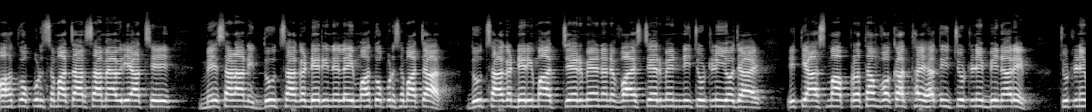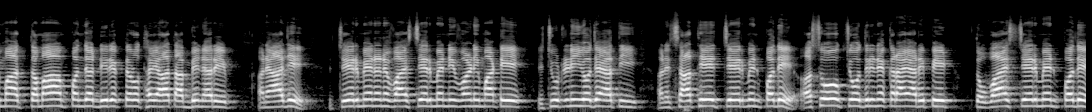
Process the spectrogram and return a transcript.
મહત્વપૂર્ણ સમાચાર સામે આવી રહ્યા છે. મહેસાણાની દૂધસાગર ડેરીને લઈ મહત્વપૂર્ણ સમાચાર. દૂધસાગર ડેરીમાં ચેરમેન અને વાઇસ ચેરમેનની ચૂંટણી યોજાઈ. ઇતિહાસમાં પ્રથમ વખત થઈ હતી ચૂંટણી બિનહરીફ ચૂંટણીમાં તમામ પંદર ડિરેક્ટરો થયા હતા બિનહરીફ અને આજે ચેરમેન અને વાઇસ ચેરમેનની વરણી માટે ચૂંટણી યોજાઈ હતી અને સાથે ચેરમેન પદે અશોક ચૌધરીને કરાયા રિપીટ તો વાઇસ ચેરમેન પદે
